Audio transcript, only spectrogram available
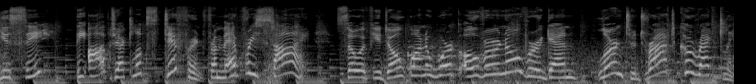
You see, the object looks different from every side. So if you don't want to work over and over again, learn to draft correctly.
